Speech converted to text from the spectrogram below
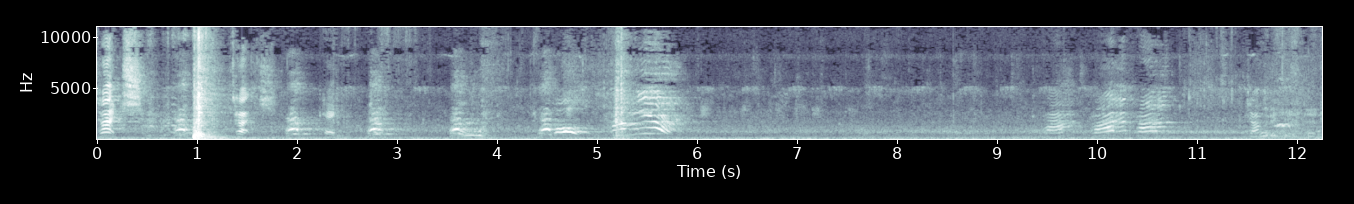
Touch. Touch. Okay. Hold. Come here. Come, come, come. Jump.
